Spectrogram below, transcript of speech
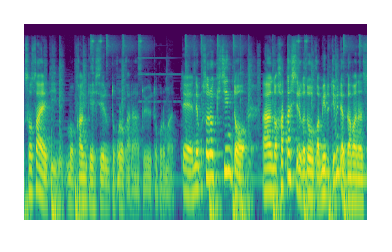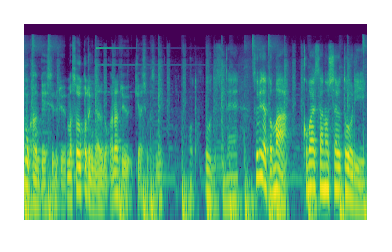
ソサエティにも関係しているところかなというところもあって、でもそれをきちんとあの果たしているかどうかを見るという意味ではガバナンスも関係しているという、まあ、そういうことになるのかなという気がしますね。そうですね。そういう意味だと、まあ、小林さんのおっしゃる通り、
